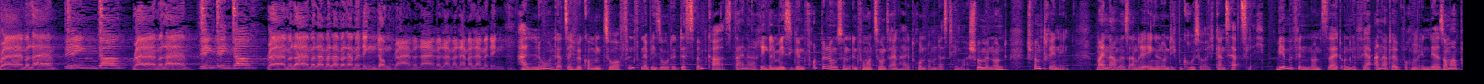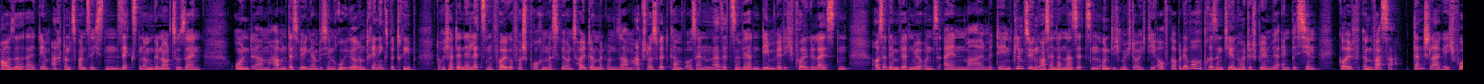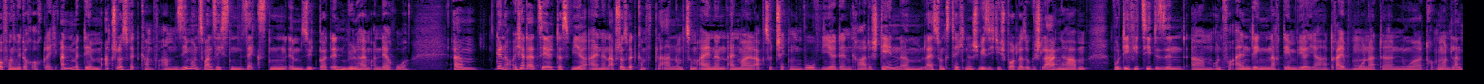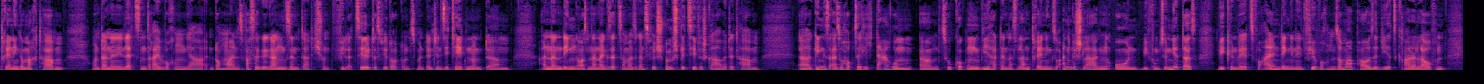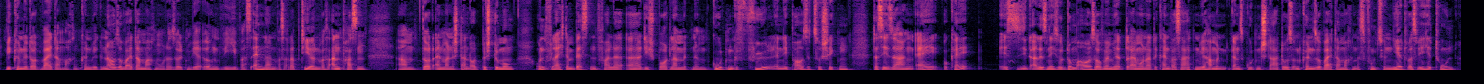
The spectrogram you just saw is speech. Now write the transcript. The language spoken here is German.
Ram-a-lam, ding dong. Ram-a-lam, ding ding dong. Ram-a-lam, a lam a lam a lam a ding dong. Ram-a-lam, a lam a lam a lam a ding. Hallo und herzlich willkommen zur fünften Episode des Swimcast, deiner regelmäßigen Fortbildungs- und Informationseinheit rund um das Thema Schwimmen und Schwimmtraining. Mein Name ist André Engel und ich begrüße euch ganz herzlich. Wir befinden uns seit ungefähr anderthalb Wochen in der Sommerpause, seit dem 28.06. um genau zu sein und ähm, haben deswegen ein bisschen ruhigeren Trainingsbetrieb. Doch ich hatte in der letzten Folge versprochen, dass wir uns heute mit unserem Abschlusswettkampf auseinandersetzen werden. Dem werde ich Folge leisten. Außerdem werden wir uns einmal mit den Klimmzügen auseinandersetzen und ich möchte euch die Aufgabe der Woche präsentieren. Heute spielen wir ein bisschen Golf im Wasser. Dann schlage ich vor, fangen wir doch auch gleich an mit dem Abschlusswettkampf am 27.06. im Südbad in Mülheim an der Ruhr. Ähm, Genau, ich hatte erzählt, dass wir einen Abschlusswettkampf planen, um zum einen einmal abzuchecken, wo wir denn gerade stehen, ähm, leistungstechnisch, wie sich die Sportler so geschlagen haben, wo Defizite sind ähm, und vor allen Dingen, nachdem wir ja drei Monate nur Trocken- und Landtraining gemacht haben und dann in den letzten drei Wochen ja nochmal ins Wasser gegangen sind, da hatte ich schon viel erzählt, dass wir dort uns mit Intensitäten und ähm, anderen Dingen auseinandergesetzt haben, also ganz viel schwimmspezifisch gearbeitet haben äh, ging es also hauptsächlich darum ähm, zu gucken, wie hat denn das Landtraining so angeschlagen und wie funktioniert das? Wie können wir jetzt vor allen Dingen in den vier Wochen Sommerpause, die jetzt gerade laufen, wie können wir dort weitermachen? Können wir genauso weitermachen oder sollten wir irgendwie was ändern, was adaptieren, was anpassen? Ähm, dort einmal eine Standortbestimmung und vielleicht im besten Falle äh, die Sportler mit einem guten Gefühl in die Pause zu schicken, dass sie sagen, ey, okay, es sieht alles nicht so dumm aus, auch wenn wir drei Monate kein Wasser hatten. Wir haben einen ganz guten Status und können so weitermachen. Das funktioniert, was wir hier tun.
